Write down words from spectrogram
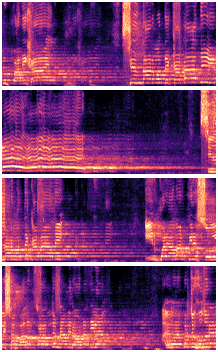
একটু পানি সিজদার মধ্যে কাদা দি রে। সিজদার মধ্যে কাটা দি এরপরে আমার পীরের চল্লিশা পালন করার জন্য আমি রওনা দিলাম। আমি মনে করছি, হুজুরের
